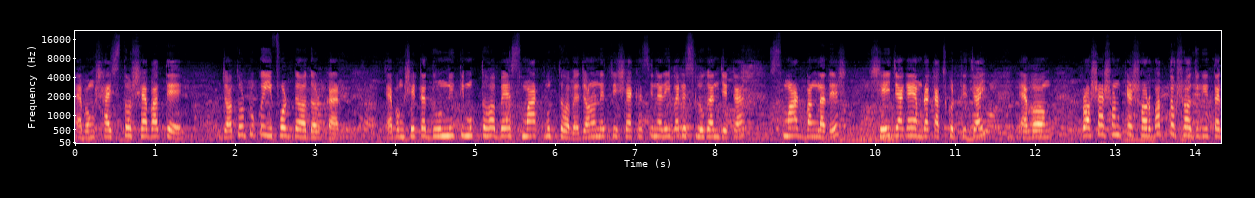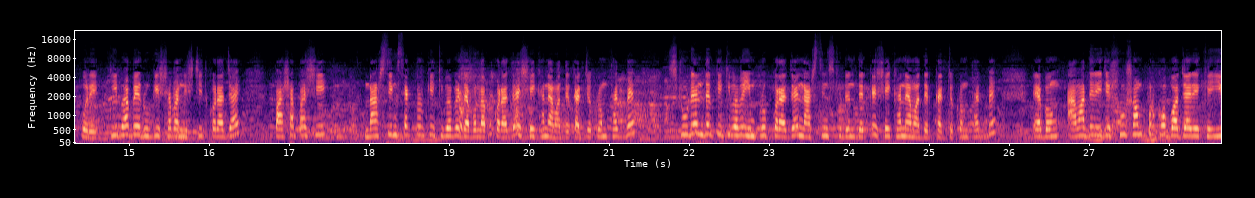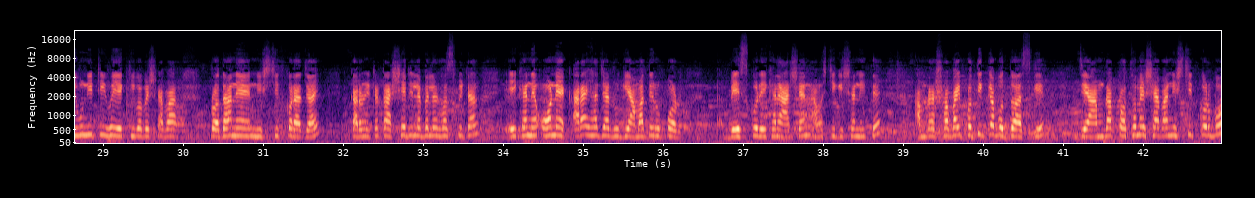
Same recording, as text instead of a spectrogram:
এবং স্বাস্থ্য সেবাতে যতটুকু ইফোর্ট দেওয়া দরকার এবং সেটা দুর্নীতিমুক্ত হবে স্মার্ট মুক্ত হবে। জননেত্রী শেখ হাসিনার এবারে স্লোগান যেটা, স্মার্ট বাংলাদেশ সেই জায়গায় আমরা কাজ করতে চাই এবং প্রশাসনকে সর্বাত্মক সহযোগিতা করে কীভাবে রুগীর সেবা নিশ্চিত করা যায়, পাশাপাশি নার্সিং সেক্টরকে কীভাবে ডেভেলপ করা যায়, সেইখানে আমাদের কার্যক্রম থাকবে। স্টুডেন্টদেরকে কীভাবে ইমপ্রুভ করা যায়, নার্সিং স্টুডেন্টদেরকে, সেইখানে আমাদের কার্যক্রম থাকবে। এবং আমাদের এই যে সুসম্পর্ক বজায় রেখে, ইউনিটি হয়ে কীভাবে সেবা প্রদানে নিশ্চিত করা যায়, কারণ এটা টার্সিয়ারি লেভেলের হসপিটাল, এখানে অনেক, আড়াই হাজার রুগী আমাদের উপর বেস করে এখানে আসেন, আমার চিকিৎসা নিতে। আমরা সবাই প্রতিজ্ঞাবদ্ধ আজকে যে আমরা প্রথমে সেবা নিশ্চিত করব,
